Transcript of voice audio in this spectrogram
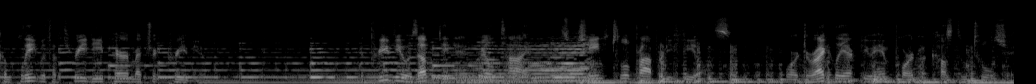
complete with a 3D parametric preview. The preview is updated in real time as you change tool property fields, or directly after you import a custom tool shape.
